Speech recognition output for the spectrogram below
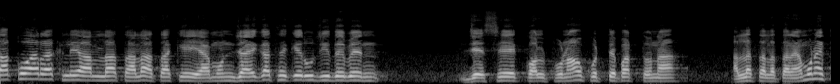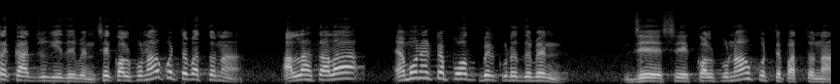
তাকোয়া রাখলে আল্লাহ তালা তাকে এমন জায়গা থেকে রুজি দেবেন যে সে কল্পনাও করতে পারতো না। আল্লাহ তালা তার এমন একটা কাজ জুগিয়ে দেবেন, সে কল্পনাও করতে পারতো না। আল্লাহ তালা এমন একটা পথ বের করে দেবেন যে সে কল্পনাও করতে পারত না।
